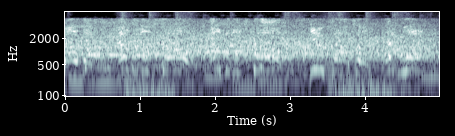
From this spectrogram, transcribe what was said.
Elba. Elba will score. Elba will score. Newcastle have won.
